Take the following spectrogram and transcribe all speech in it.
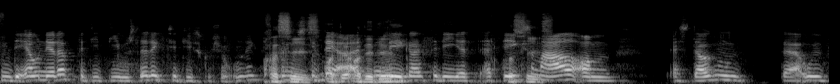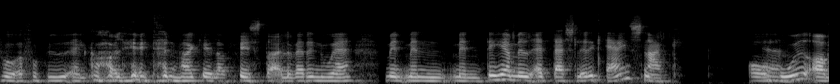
Men det er jo netop, fordi de er jo slet ikke til diskussion, ikke? Præcis, Og det, og er det- måske og det er den det. ligger, fordi at, at det er ikke så Præcis. meget om... Altså, der er jo ikke nogen, der er ude på at forbyde alkohol her i Danmark, eller fester, eller hvad det nu er. Men, men, men det her med, at der slet ikke er en snak overhovedet ja. om,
